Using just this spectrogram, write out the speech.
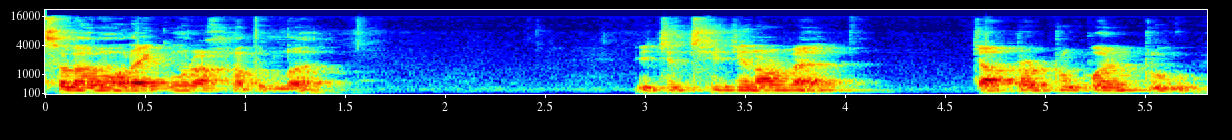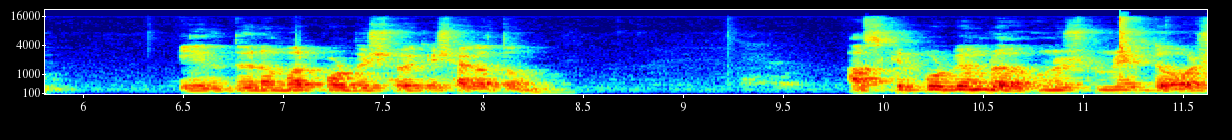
আসসালামু আলাইকুম রহমতুল্লাহ। HSC general math chapter two point two এর দুই নম্বর পর্বে সবাইকে স্বাগতম। আজকের পর্বে আমরা অনুশীলনের দশ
